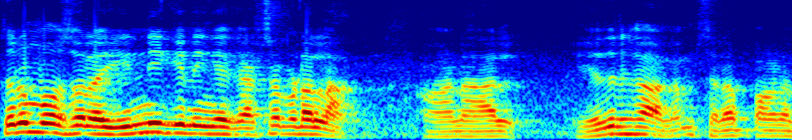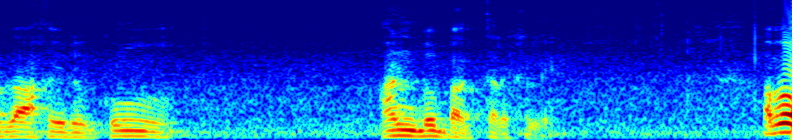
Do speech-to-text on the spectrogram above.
திரும்ப சொல்ல இன்னைக்கு நீங்கள் கஷ்டப்படலாம். ஆனால் எதிர்காலம் சிறப்பானதாக இருக்கும். அன்பு பக்தர்களே. அப்போ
